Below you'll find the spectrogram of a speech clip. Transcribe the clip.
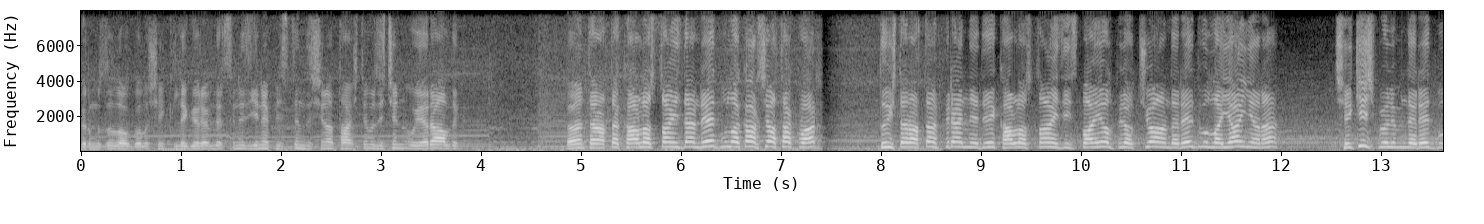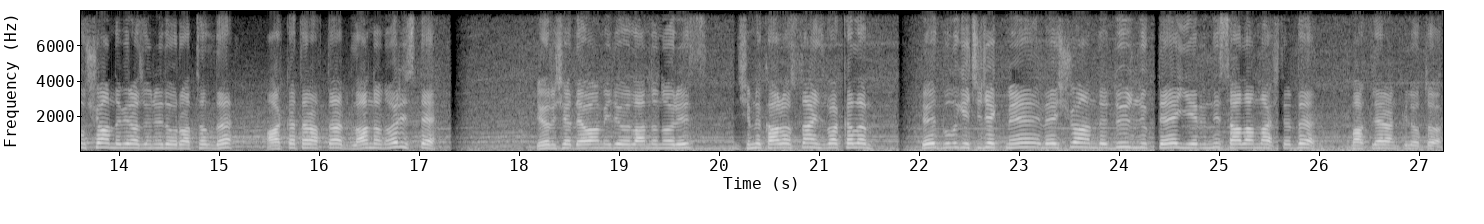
Kırmızı logolu şekilde görebilirsiniz. Yine pistin dışına taştığımız için uyarı aldık. Ön tarafta Carlos Sainz'den Red Bull'a karşı atak var. Dış taraftan frenledi. Carlos Sainz İspanyol pilot şu anda Red Bull'la yan yana. Çekiş bölümünde Red Bull şu anda biraz öne doğru atıldı. Arka tarafta Lando Norris de yarışa devam ediyor Lando Norris. Şimdi Carlos Sainz bakalım Red Bull'u geçecek mi? Ve şu anda düzlükte yerini sağlamlaştırdı McLaren pilotu.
